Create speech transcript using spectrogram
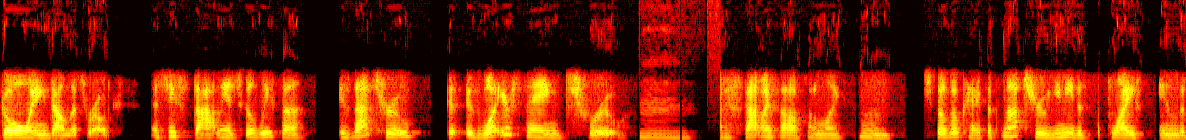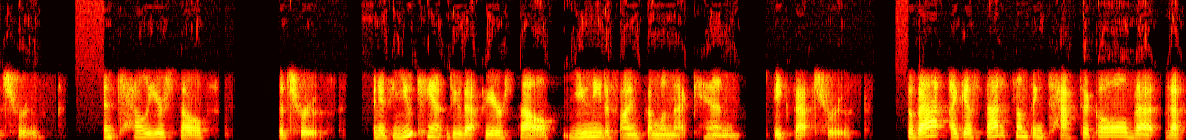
going down this road. And she stopped me and she goes, Lisa, is that true? Is what you're saying true? Mm. I stopped myself and I'm like, hmm. She goes, okay, if it's not true, you need to splice in the truth and tell yourself the truth. And if you can't do that for yourself, you need to find someone that can speak that truth. So that I guess that is something tactical that that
